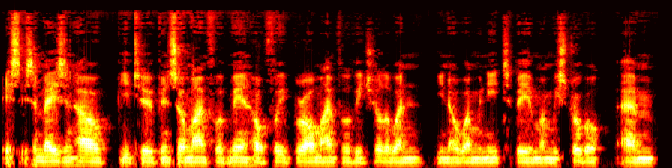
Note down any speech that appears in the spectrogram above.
it's it's amazing how you two have been so mindful of me, and hopefully we're all mindful of each other when you know when we need to be and when we struggle. Um,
